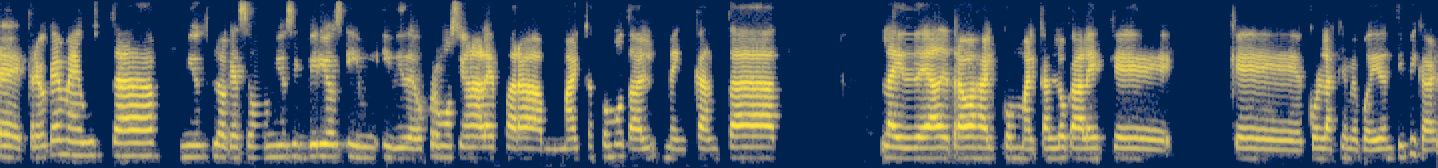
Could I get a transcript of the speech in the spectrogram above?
Eh, creo que me gusta lo que son music videos y, y, videos promocionales para marcas como tal. Me encanta la idea de trabajar con marcas locales que, que, con las que me puedo identificar.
